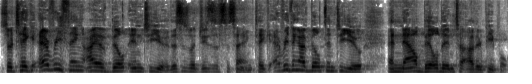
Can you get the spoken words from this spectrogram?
So take everything I have built into you. This is what Jesus is saying. Take everything I've built into you and now build into other people.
